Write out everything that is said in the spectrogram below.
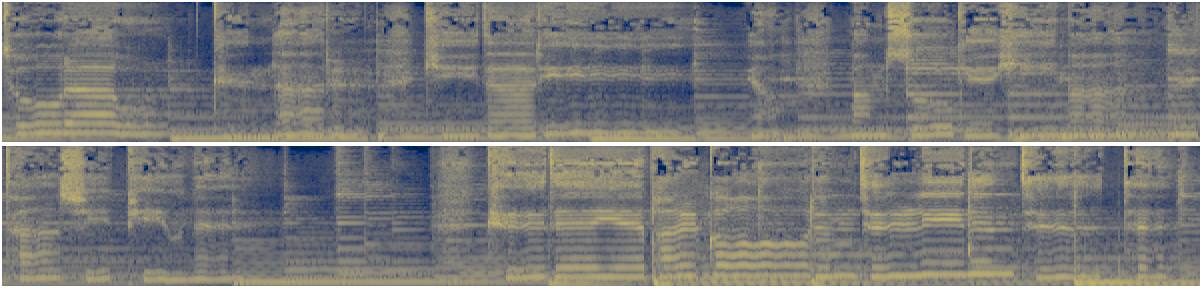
돌아올 그날을 기다리며 맘속에 희망을 다시 피우네. 그대의 발걸음 들리는 듯해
